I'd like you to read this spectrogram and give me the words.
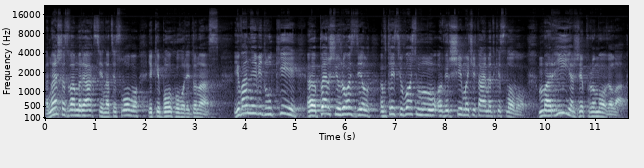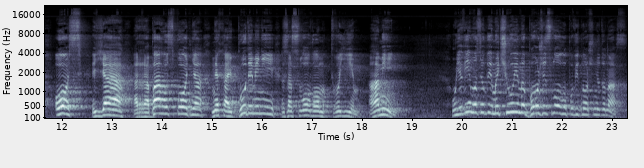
А наша з вами реакція на це слово, яке Бог говорить до нас. Євангеліє від Луки, е, перший розділ в 38-му вірші ми читаємо таке слово. Марія же промовила: Ось я, раба Господня, нехай буде мені за словом Твоїм. Амінь. Уявімо собі, ми чуємо Боже Слово по відношенню до нас.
